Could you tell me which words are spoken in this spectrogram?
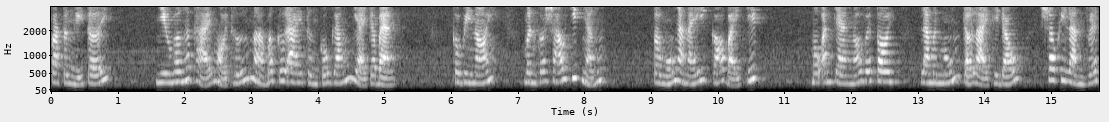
và từng nghĩ tới, nhiều hơn hết thảy mọi thứ mà bất cứ ai từng cố gắng dạy cho bạn. Kobe nói, mình có 6 chiếc nhẫn, tôi muốn anh ấy có 7 chiếc. Một anh chàng nói với tôi là mình muốn trở lại thi đấu sau khi lành vết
